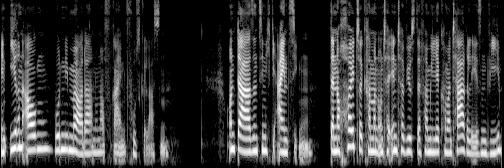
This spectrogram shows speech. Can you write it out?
In ihren Augen wurden die Mörder nun auf freien Fuß gelassen. Und da sind sie nicht die einzigen. Denn noch heute kann man unter Interviews der Familie Kommentare lesen wie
